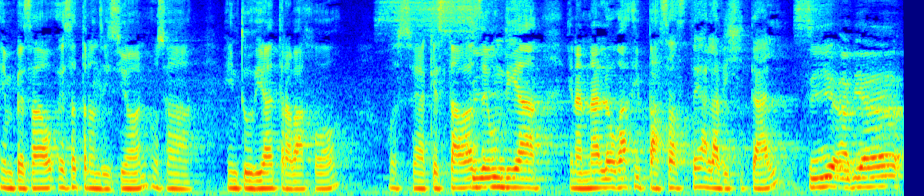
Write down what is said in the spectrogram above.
empezó esa transición? O sea, en tu día de trabajo. O sea, que estabas Sí. de un día en análoga y pasaste a la digital. Sí, había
